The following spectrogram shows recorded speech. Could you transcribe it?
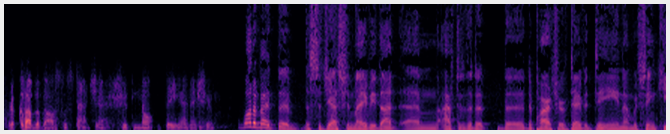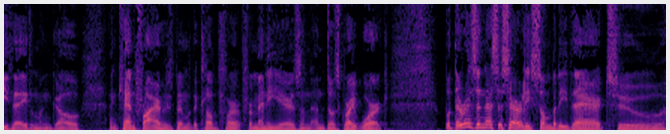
for a club of Arsenal stature should not be an issue. What about the, the suggestion maybe that um, after the de- the departure of David Dein and we've seen Keith Edelman go and Ken Friar who's been with the club for, for many years and, and does great work, but there isn't necessarily somebody there to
